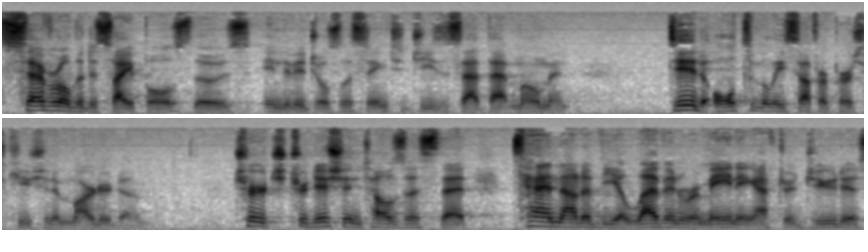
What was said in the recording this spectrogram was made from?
several of the disciples, those individuals listening to Jesus at that moment, did ultimately suffer persecution and martyrdom church tradition tells us that 10 out of the 11 remaining after Judas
